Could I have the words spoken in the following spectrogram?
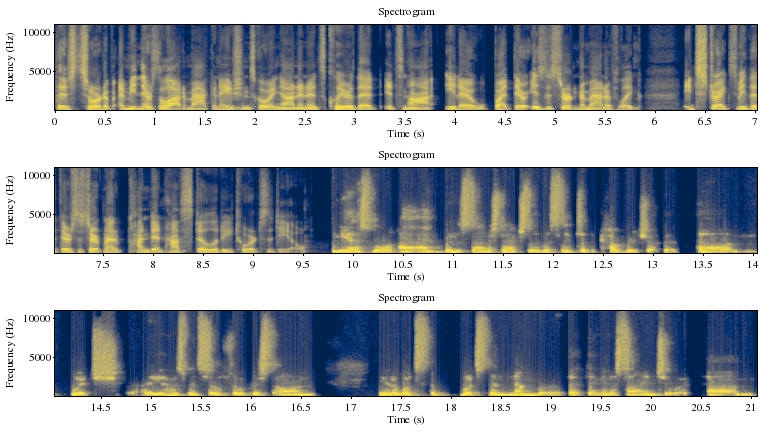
this sort of, I mean, there's a lot of machinations going on, and it's clear that it's not, you know, but there is a certain amount of like, it strikes me that there's a certain amount of pundit hostility towards the deal. Yes, well, I, have been astonished actually listening to the coverage of it, um, which uh, you know has been so focused on, you know, what's the what's the number that they're going to assign to it, um,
